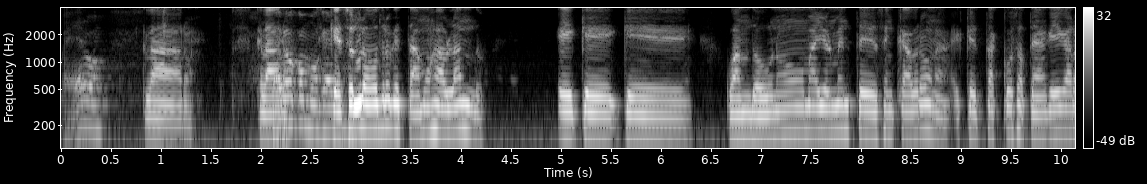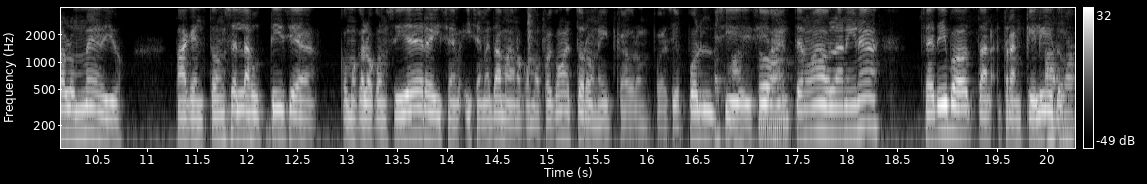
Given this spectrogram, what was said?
Pero, Claro, claro. Pero como que- que... eso es lo otro que estamos hablando. Eh, que, que cuando uno mayormente se encabrona, es que estas cosas tengan que llegar a los medios para que entonces la justicia como que lo considere y se, y se meta mano, como fue con Héctor O'Neill, cabrón. Pues si es por, si, si la gente no habla ni nada, ese tipo está tranquilito.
